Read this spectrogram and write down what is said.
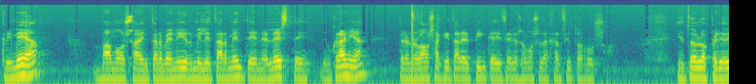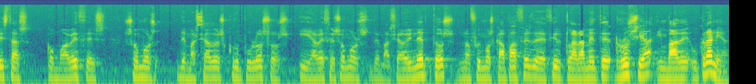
Crimea, vamos a intervenir militarmente en el este de Ucrania, pero nos vamos a quitar el pin que dice que somos el ejército ruso. Y entonces los periodistas, como a veces somos demasiado escrupulosos y a veces somos demasiado ineptos, no fuimos capaces de decir claramente Rusia invade Ucrania.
